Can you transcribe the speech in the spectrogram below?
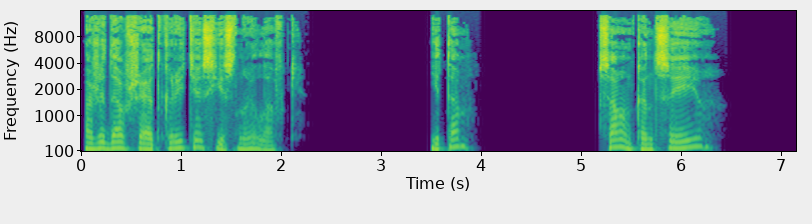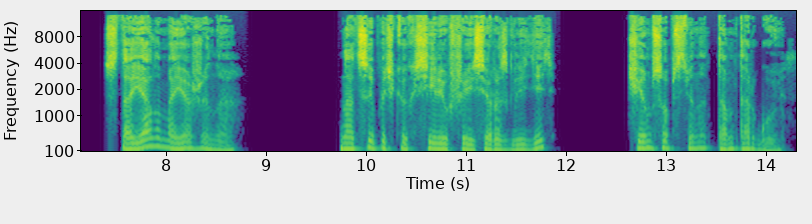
ожидавшей открытия съестной лавки. И там, в самом конце ее, стояла моя жена, на цыпочках силившаяся разглядеть, чем, собственно, там торгуют.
